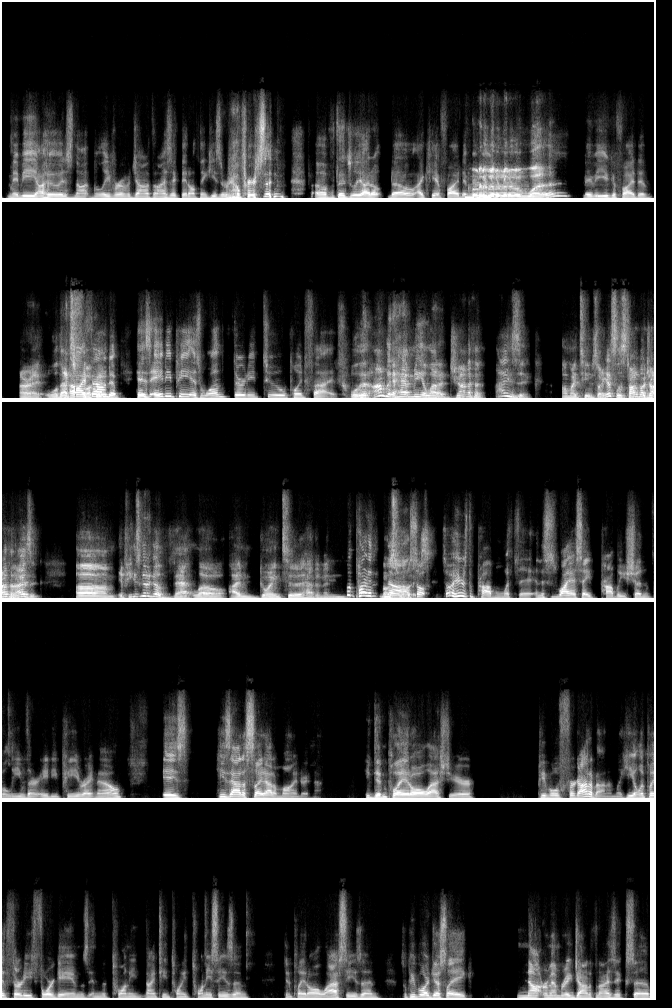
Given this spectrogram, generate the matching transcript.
maybe Yahoo is not believer of a Jonathan Isaac. They don't think he's a real person. Uh, potentially, I don't know. I can't find him. Maybe, what? Maybe you can find him. All right. Well, that's. Oh, I found him. His ADP is one thirty two point five. Well, then I'm going to have me a lot of Jonathan Isaac on my team. So I guess let's talk about Jonathan Isaac. Um, if he's going to go that low, I'm going to have him in. But part of no, so so here's the problem with it, and this is why I say probably shouldn't believe their ADP right now, is he's out of sight, out of mind right now. He didn't play at all last year. People forgot about him. Like he only played 34 games in the 2019-2020 season. Didn't play at all last season. So people are just like not remembering Jonathan Isaac's uh,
